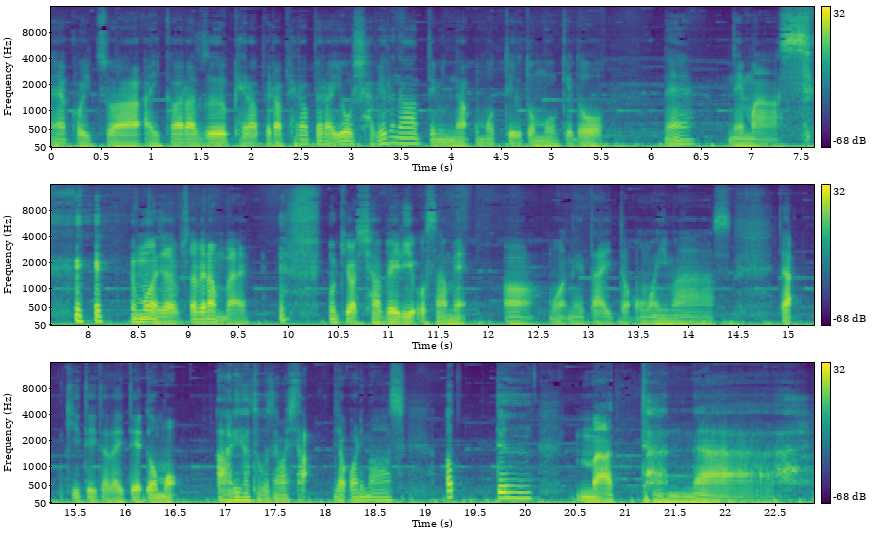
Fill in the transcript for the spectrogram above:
ね、こいつは相変わらずペラペラペラペラよう喋るなってみんな思ってると思うけど、ね、寝ます。もうしゃべらんばい。もう今日は喋り納め。うん、もう寝たいと思います。では、聞いていただいてどうもありがとうございました。じゃあ終わります。あってん、またな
